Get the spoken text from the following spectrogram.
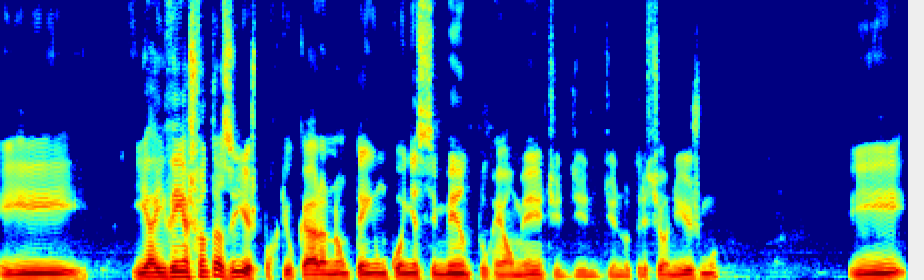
E, e aí vem as fantasias, porque o cara não tem um conhecimento realmente de, de nutricionismo e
